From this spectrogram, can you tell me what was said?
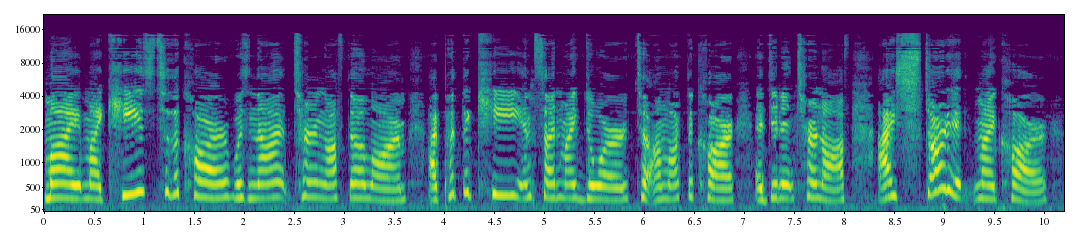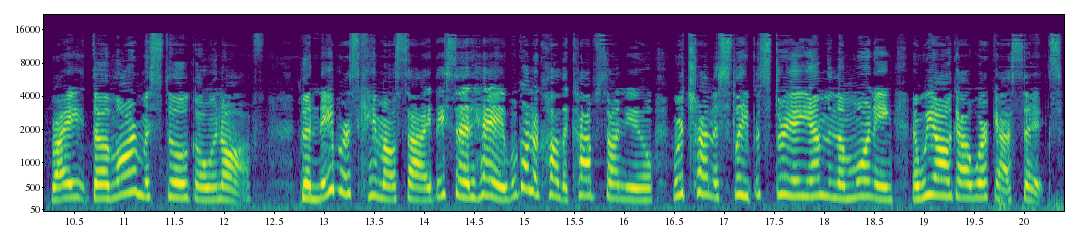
My my keys to the car was not turning off the alarm. I put the key inside my door to unlock the car. It didn't turn off. I started my car, right? The alarm was still going off the neighbors came outside. They said, Hey, we're going to call the cops on you. We're trying to sleep. It's 3 a.m. in the morning and we all got work at 6.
